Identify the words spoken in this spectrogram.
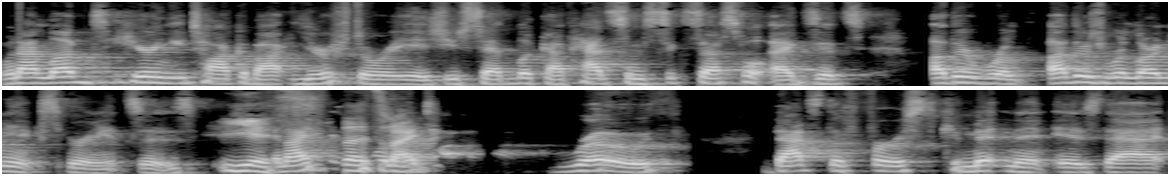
when I loved hearing you talk about your story is you said, look, I've had some successful exits other were others were learning experiences. Yes, and I think when right. I talk about growth, that's the first commitment is that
